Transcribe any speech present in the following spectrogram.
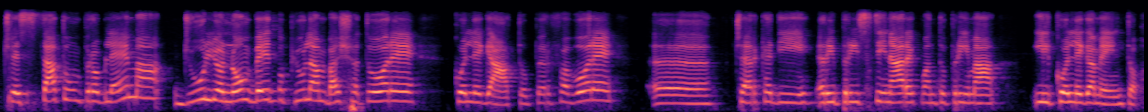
C'è stato un problema? Giulio, non vedo più l'ambasciatore collegato. Per favore, eh, cerca di ripristinare quanto prima il collegamento.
